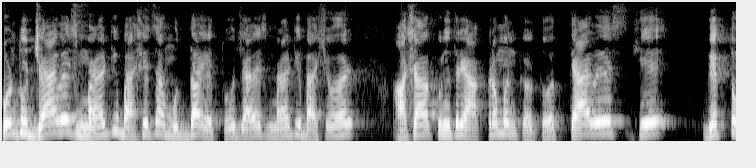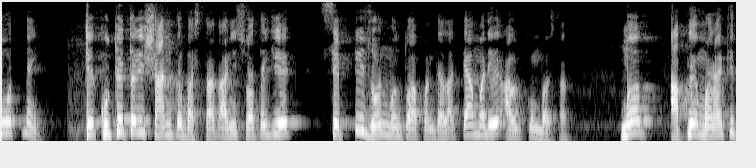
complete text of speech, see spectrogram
परंतु ज्यावेळेस मराठी भाषेचा मुद्दा येतो ज्यावेळेस मराठी भाषेवर अशा कुणीतरी आक्रमण करतं त्यावेळेस हे व्यक्त होत नाही. ते कुठेतरी शांत बसतात आणि स्वतःची एक सेफ्टी झोन म्हणतो आपण त्याला त्यामध्ये अडकून बसतात. मग आपल्या मराठीत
